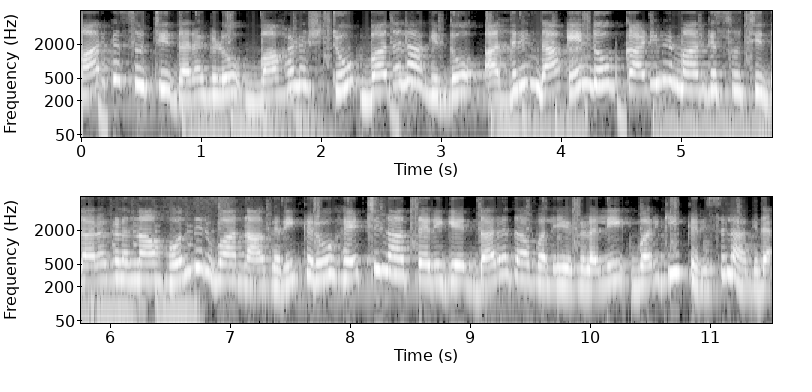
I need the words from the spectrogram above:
ಮಾರ್ಗಸೂಚಿ ದರಗಳು ಬಹಳಷ್ಟು ಬದಲಾಗಿದ್ದು, ಅದರಿಂದ ಇಂದು ಕಡಿಮೆ ಮಾರ್ಗಸೂಚಿ ದರಗಳನ್ನ ಹೊಂದಿರುವ ನಾಗರಿಕರು ಹೆಚ್ಚಿನ ತೆರಿಗೆ ದರದ ವಲಯಗಳಲ್ಲಿ ವರ್ಗೀಕರಿಸಲಾಗಿದೆ.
